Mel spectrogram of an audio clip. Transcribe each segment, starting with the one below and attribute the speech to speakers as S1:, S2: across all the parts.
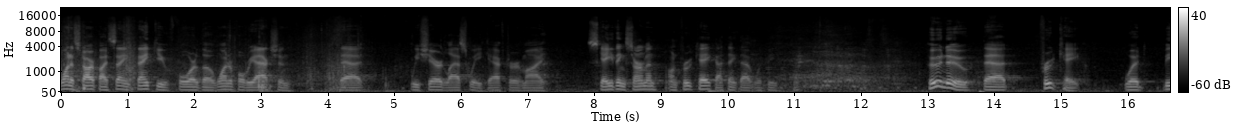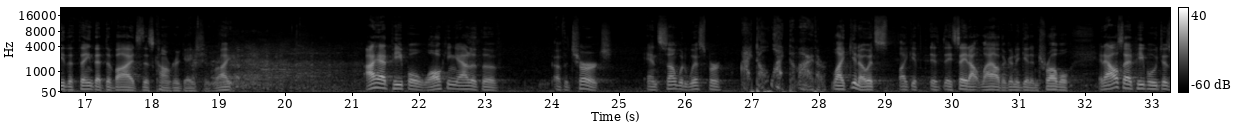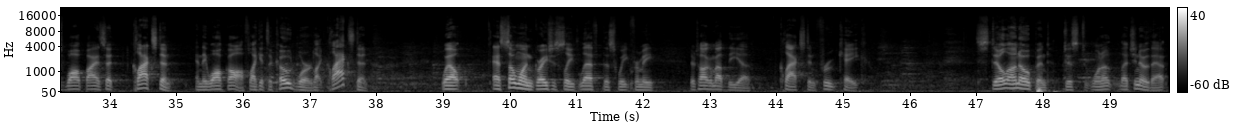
S1: I want to start by saying thank you for the wonderful reaction that we shared last week after my scathing sermon on fruitcake. I think that would be. Who knew that fruitcake would be the thing that divides this congregation, right? I had people walking out of the of the church and some would whisper, I don't like them either. Like, you know, it's like if, if they say it out loud, they're going to get in trouble. And I also had people who just walked by and said, Claxton, and they walk off like it's a code word, like Claxton. Well, as someone graciously left this week for me, they're talking about the uh, Claxton fruit cake. Still unopened, just want to let you know that.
